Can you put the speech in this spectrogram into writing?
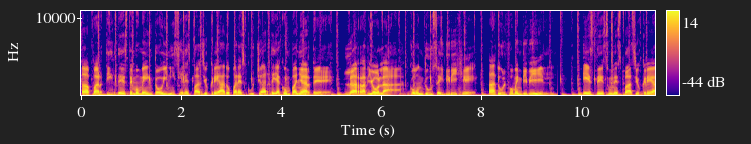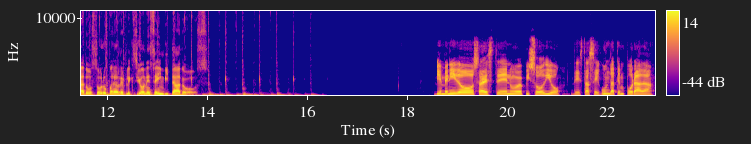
A partir de este momento inicia el espacio creado para escucharte y acompañarte. La Radiola. Conduce y dirige Adulfo Mendivil. Este es un espacio creado solo para reflexiones e invitados. Bienvenidos a este nuevo episodio de esta segunda temporada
